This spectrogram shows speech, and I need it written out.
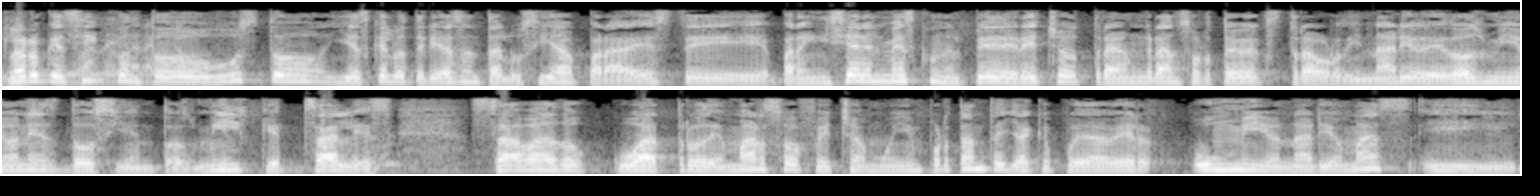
claro que, sí, con todo gusto. Y es que Lotería Santa Lucía para este, para iniciar el mes con el pie derecho, trae un gran sorteo extraordinario de dos millones doscientos mil quetzales. Sábado 4 de marzo, fecha muy importante, ya que puede haber un millonario más y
